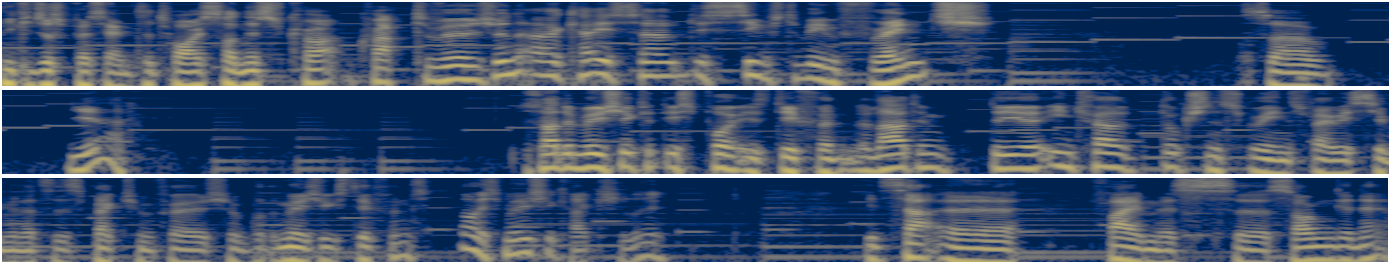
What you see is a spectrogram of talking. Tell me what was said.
You can just press enter twice on this cra cracked version. Okay, so this seems to be in French. So, yeah. So the music at this point is different. The, loud the uh, introduction screen is very similar to the Spectrum version, but the music's different. Nice music, actually. It's that uh, famous uh, song in it.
